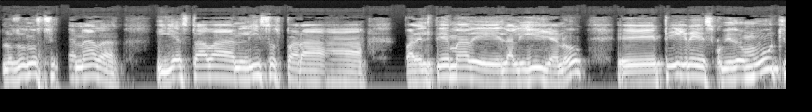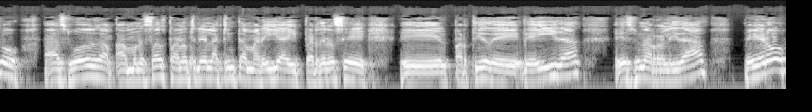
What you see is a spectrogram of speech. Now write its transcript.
Los dos no se nada y ya estaban listos para, para el tema de la liguilla, ¿no? Eh, Tigres cuidó mucho a sus jugadores amonestados para no tener la quinta amarilla y perderse eh, el partido de, de, ida, es una realidad, pero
